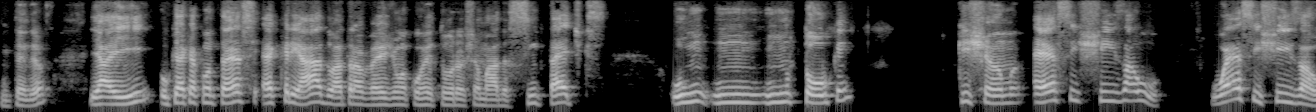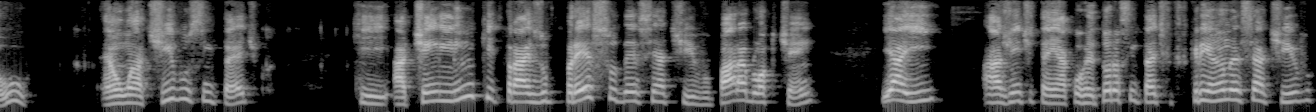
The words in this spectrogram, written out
entendeu? E aí, o que é que acontece? É criado através de uma corretora chamada Synthetics um, um, um token que chama SXAU. O SXAU é um ativo sintético que a Chainlink traz o preço desse ativo para a blockchain e aí a gente tem a corretora sintética criando esse ativo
